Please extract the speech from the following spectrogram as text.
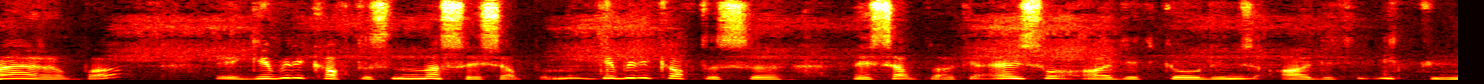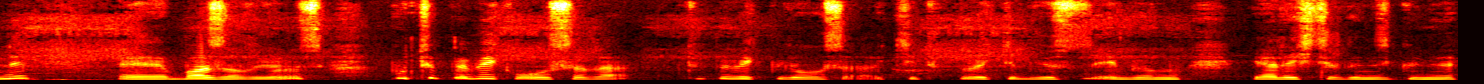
Merhaba. E, gebelik haftasını nasıl hesaplanır? Gebelik haftası hesaplarken en son adet gördüğümüz adetin ilk gününü e, baz alıyoruz. Bu tüp bebek olsa da tüp bebek bile olsa ki tüp bebekte biliyorsunuz embriyonu yerleştirdiğimiz günü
